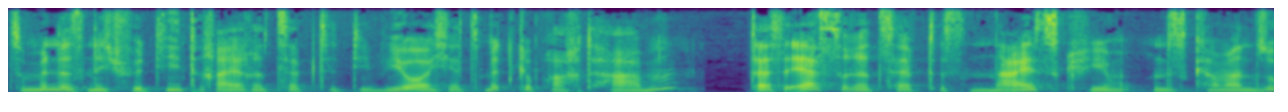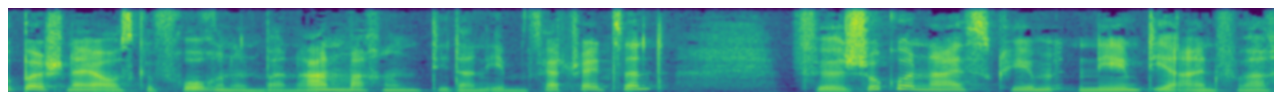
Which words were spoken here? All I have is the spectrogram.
Zumindest nicht für die drei Rezepte, die wir euch jetzt mitgebracht haben. Das erste Rezept ist ein Ice Cream und das kann man super schnell aus gefrorenen Bananen machen, die dann eben Fairtrade sind. Für Schoko Ice Cream nehmt ihr einfach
